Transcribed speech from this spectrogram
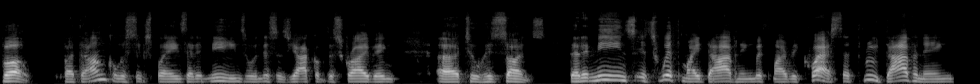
bow. But the Onkelos explains that it means, when this is Yaakov describing uh, to his sons, that it means it's with my davening, with my request, that through davening,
